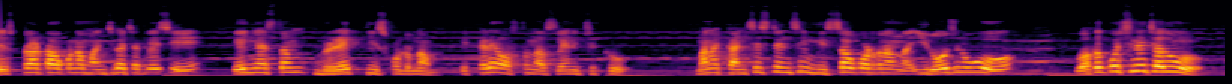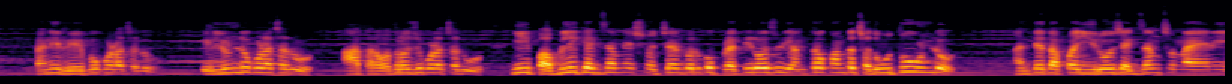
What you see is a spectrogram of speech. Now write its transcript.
డిస్ట్రాక్ట్ అవ్వకుండా మంచిగా చదివేసి ఏం చేస్తాం? బ్రేక్ తీసుకుంటున్నాం. ఇక్కడే వస్తుంది అసలైన చిక్కు. మన కన్సిస్టెన్సీ మిస్ అవ్వకూడదనన్న ఈ రోజు నువ్వు ఒక క్వశ్చనే చదువు. కానీ రేపు కూడా చదువు ఎల్లుండి కూడా చదువు ఆ తర్వాత రోజు కూడా చదువు. ఈ పబ్లిక్ ఎగ్జామినేషన్ వచ్చేంత వరకు ప్రతిరోజు ఎంతో కొంత చదువుతూ ఉండు. అంతే తప్ప ఈ రోజు ఎగ్జామ్స్ ఉన్నాయని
